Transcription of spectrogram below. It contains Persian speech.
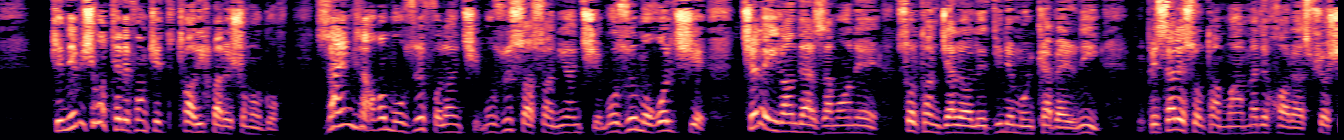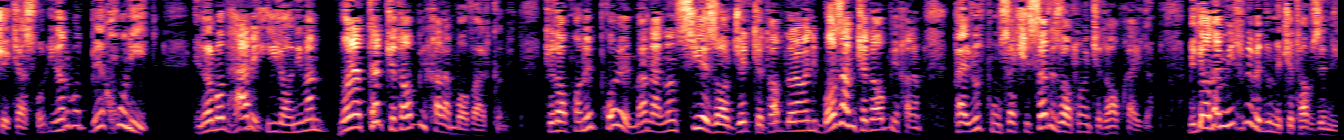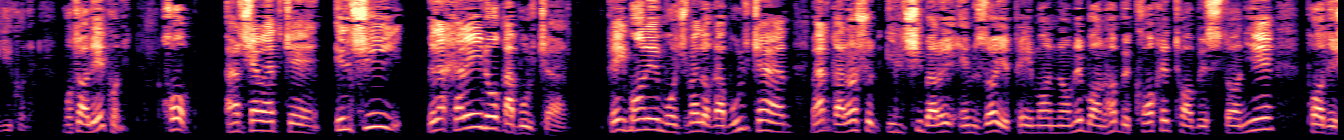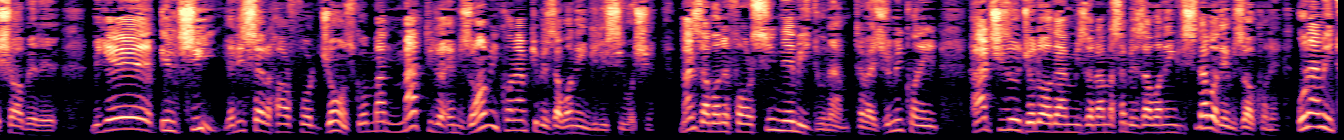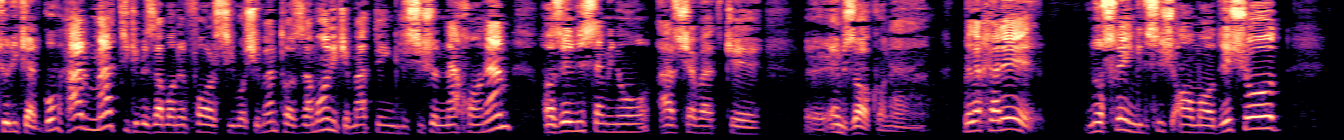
که نمیشه با تلفن که تاریخ برای شما گفت. زنگ میزن آقا موضوع فلان چیه؟ موضوع ساسانیان چیه؟ موضوع مغول چیه؟ چرا ایران در زمان سلطان جلال الدین منکبرنی پسر سلطان محمد خوارزمشاه شکست خورد؟ اینا رو باید بخونید. اینا رو باید هر ایرانی من مرتب کتاب می‌خرم باور کنید. کتابخانه پره. من الان سی هزار جلد کتاب دارم ولی بازم کتاب می‌خرم. پیروز 500 600 هزار تومان کتاب خریدم. میگه آدم می‌تونه بدون کتاب زندگی کنه. مطالعه کنید. خب عرض شود که ایلچی بالاخره اینو قبول کرد. پیمان مجمل رو قبول کرد. بعد قرار شد ایلچی برای امضای پیمان نامه با آنها به کاخ تابستانی پادشاه بره. میگه ایلچی یعنی سر هارفورد جونز گفت من متنی رو امضا می‌کنم که به زبان انگلیسی باشه. من زبان فارسی نمی‌دونم. توجه می‌کنید؟ هر چیز رو جلو آدم می‌ذارم مثلا به زبان انگلیسی نباید امضا کنه. اونم اینطوری کرد. گفت هر متنی که به زبان فارسی باشه من تا زمانی که متن انگلیسیشو نخوانم حاضر نیستم اینو عرض شود که امضا کنم. بالاخره نسخه انگلیسیش آماده شد.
